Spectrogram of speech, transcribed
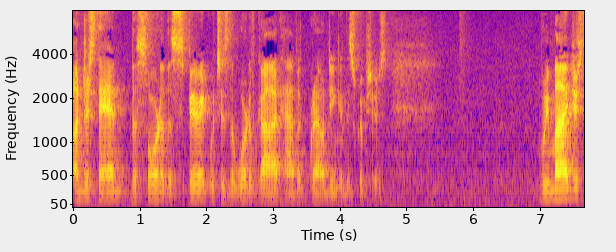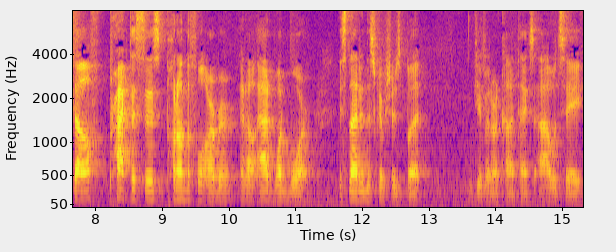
understand the sword of the Spirit, which is the word of God, have a grounding in the scriptures. Remind yourself, practice this, put on the full armor, and I'll add one more. It's not in the scriptures, but given our context, I would say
